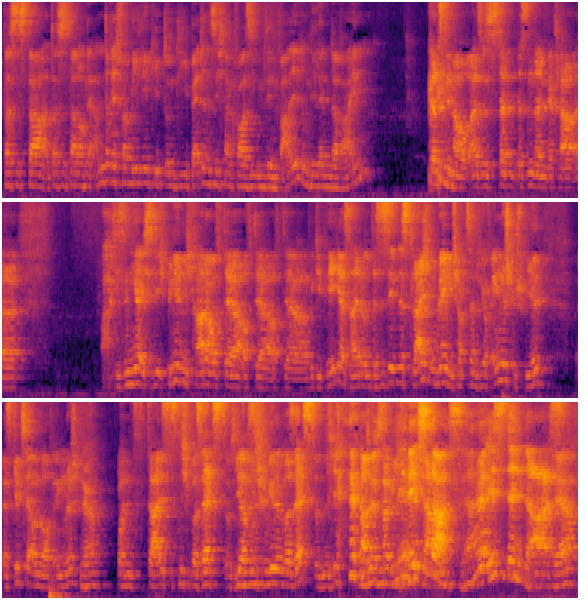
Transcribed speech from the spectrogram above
dass, es da, dass es da noch eine andere Familie gibt und die betteln sich dann quasi um den Wald, um die Ländereien. Ganz genau, also es ist dann, das sind dann, ja klar, äh, ach, die sind hier, ich, ich bin hier nämlich gerade auf der, auf der, auf der Wikipedia-Seite und das ist eben das gleiche Problem. Ich habe es natürlich auf Englisch gespielt, es gibt es ja auch nur auf Englisch. Ja. Und da ist es nicht übersetzt. Und hier haben sie es schon wieder übersetzt. Und ich wer ist das? Ja? Wer ist denn das? Ja.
